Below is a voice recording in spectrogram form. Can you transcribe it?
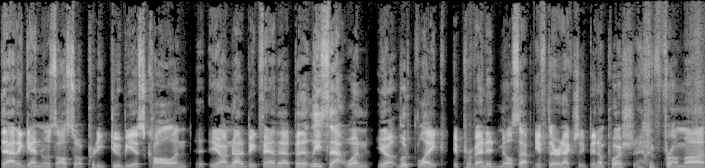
That again was also a pretty dubious call, and you know I'm not a big fan of that. But at least that one, you know, it looked like it prevented Millsap if there had actually been a push from uh,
